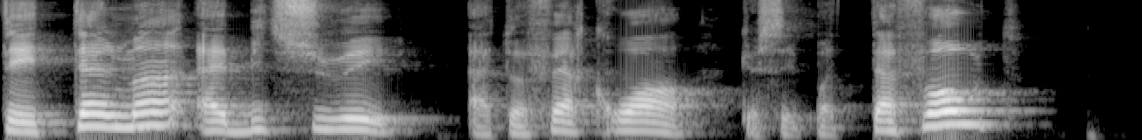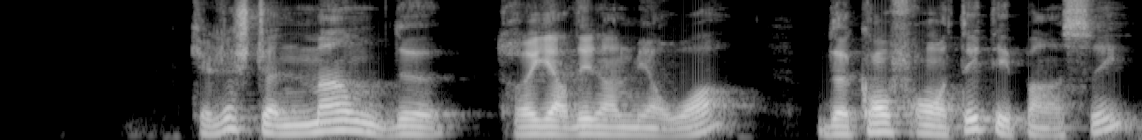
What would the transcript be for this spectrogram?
Tu es tellement habitué à te faire croire que c'est pas de ta faute que là, je te demande de te regarder dans le miroir, de confronter tes pensées.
